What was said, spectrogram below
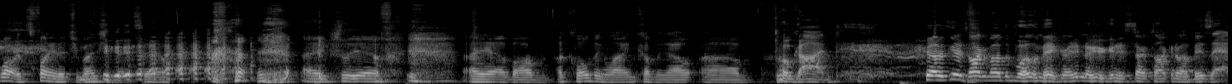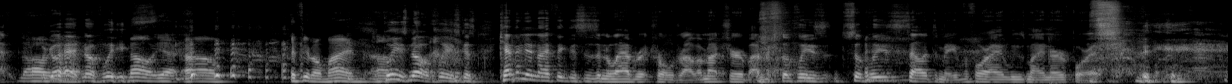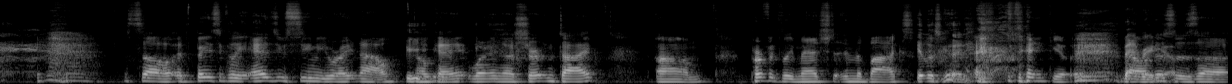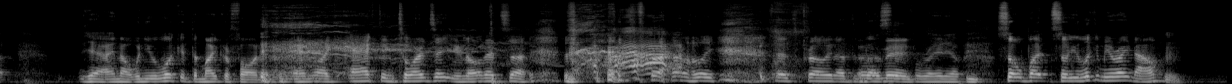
Well, it's funny that you mentioned that. So. I actually have I have um, a clothing line coming out. Um, oh God. I was going to talk about the Boilermaker. I didn't know you were going to start talking about BizAth. But go yeah. ahead. No, please. no, yeah, um, if you don't mind. Uh, Please no, please, because Kevin and I think this is an elaborate troll job. I'm not sure about it, so please, so please sell it to me before I lose my nerve for it. So it's basically as you see me right now, okay, wearing a shirt and tie, um, perfectly matched in the box. It looks good. Thank you. Bad no, radio. This is uh, yeah, I know. When you look at the microphone and, and like acting towards it, you know that's uh, that's probably that's probably not the Oh, best man. thing for radio. So, but so you look at me right now.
